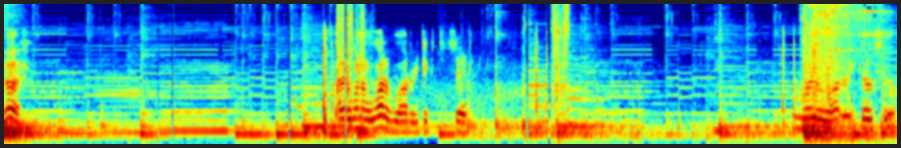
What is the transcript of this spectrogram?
Gosh. I won a lot of lottery tickets instead. Royal Lottery, go to.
